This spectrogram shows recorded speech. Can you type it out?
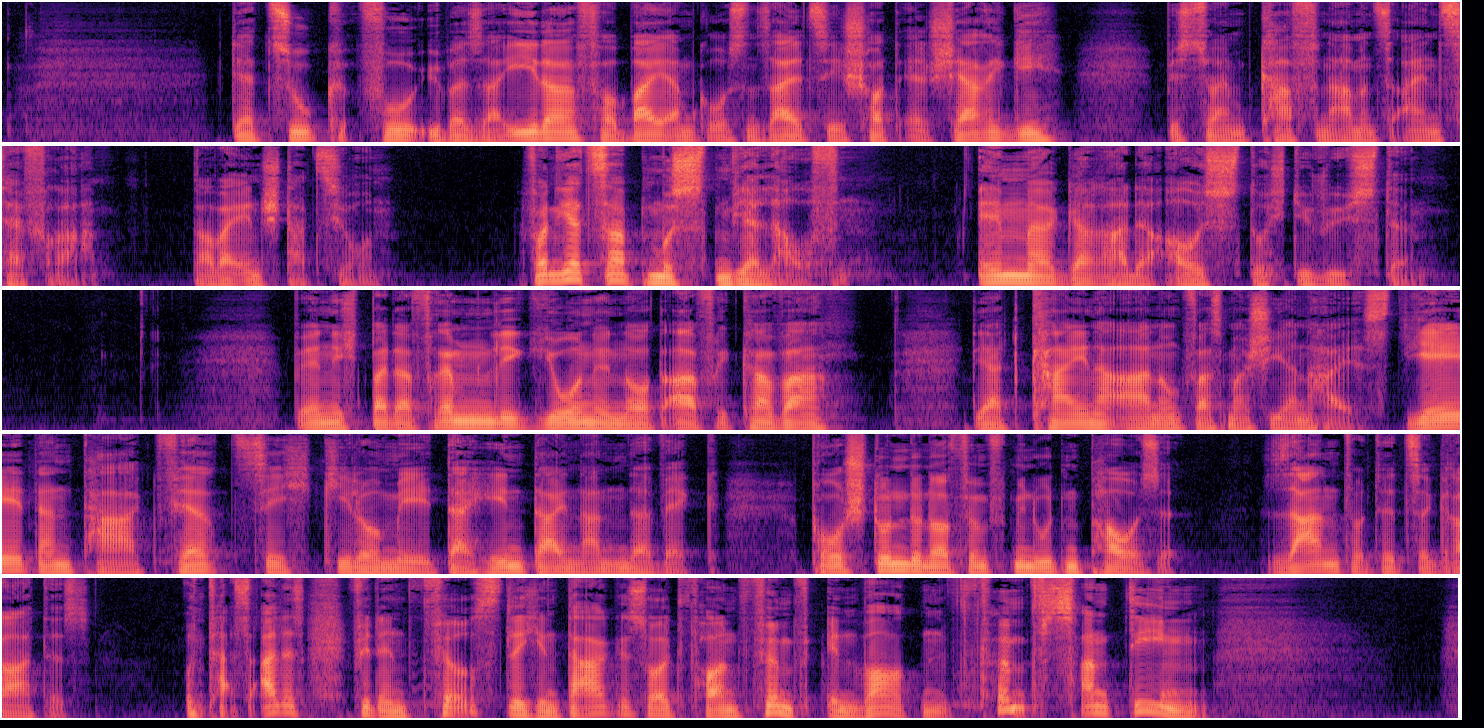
Der Zug fuhr über Saida vorbei am großen Salzsee Schott el Shergi bis zu einem Kaff namens Ein Zefra. Da war Endstation. Von jetzt ab mussten wir laufen. Immer geradeaus durch die Wüste. Wer nicht bei der Fremdenlegion in Nordafrika war, der hat keine Ahnung, was marschieren heißt. Jeden Tag 40 Kilometer hintereinander weg. Pro Stunde nur fünf Minuten Pause. Sand und Hitze gratis. Und das alles für den fürstlichen Tagessold von fünf, in Worten, fünf Centime.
